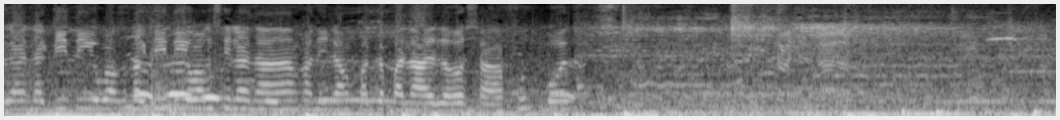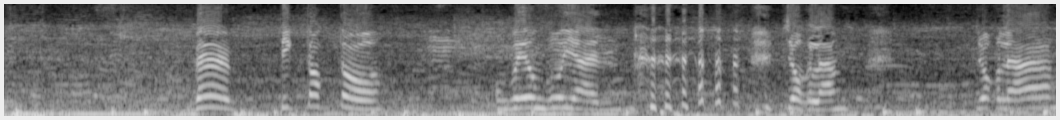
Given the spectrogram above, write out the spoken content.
Ala, nagdidiwang, nagdidiwang sila ng kanilang pagkapanalo sa football. Beb, TikTok to. Unggoy-unggoyan. Joke lang. Joke lang.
